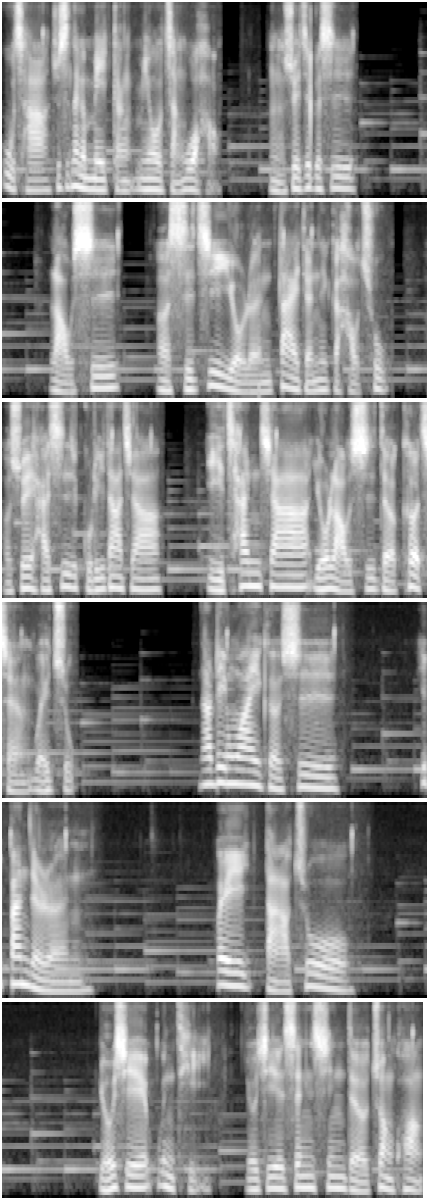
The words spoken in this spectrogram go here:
误差，就是那个美感没有掌握好。嗯，所以这个是老师呃实际有人带的那个好处呃，所以还是鼓励大家以参加有老师的课程为主。那另外一个是，一般的人会打坐，有一些问题，有一些身心的状况，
